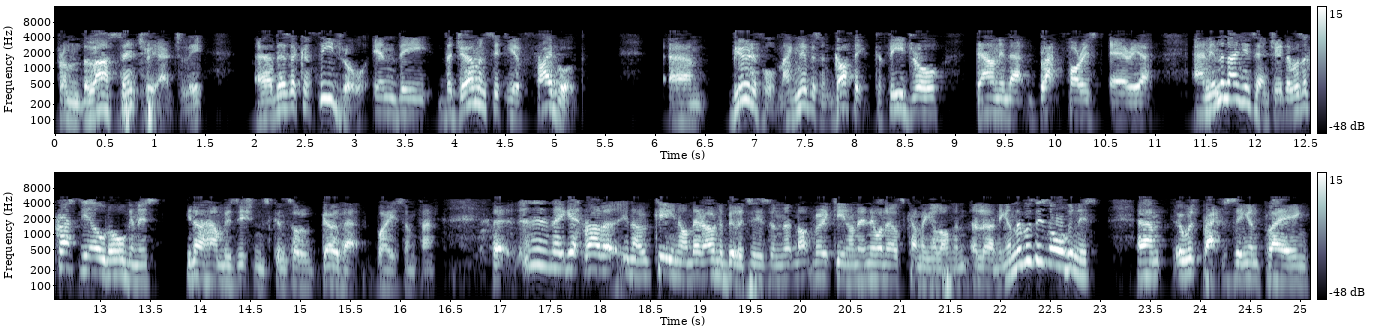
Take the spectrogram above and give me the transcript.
from the last century actually. Uh, there's a cathedral in the, the German city of Freiburg. Um, beautiful, magnificent Gothic cathedral down in that Black Forest area. And in the 19th century, there was a crusty old organist. You know how musicians can sort of go that way sometimes. Uh, they get rather, you know, keen on their own abilities and not very keen on anyone else coming along and, and learning. And there was this organist um, who was practicing and playing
